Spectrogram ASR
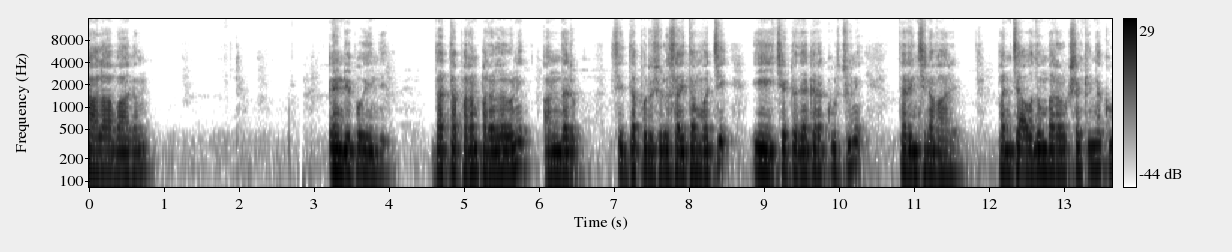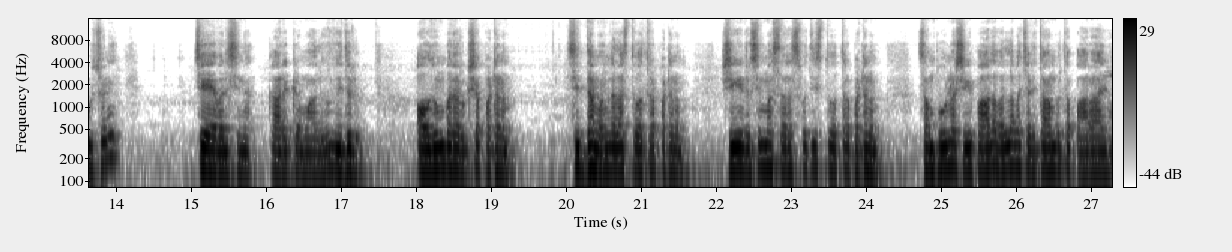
చాలా భాగం ఎండిపోయింది. దత్త పరంపరలోని అందరూ సిద్ధ పురుషులు సైతం వచ్చి ఈ చెట్టు దగ్గర కూర్చుని తరించిన వారే. పంచ ఔదుంబర వృక్షం కింద కూర్చొని చేయవలసిన కార్యక్రమాలు విధులు. ఔదుంబర వృక్ష పఠనం సిద్ధమంగళ స్తోత్ర పఠనం శ్రీ నృసింహ సరస్వతి స్తోత్ర పఠనం సంపూర్ణ శ్రీపాద వల్లభ చరితామృత పారాయణ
